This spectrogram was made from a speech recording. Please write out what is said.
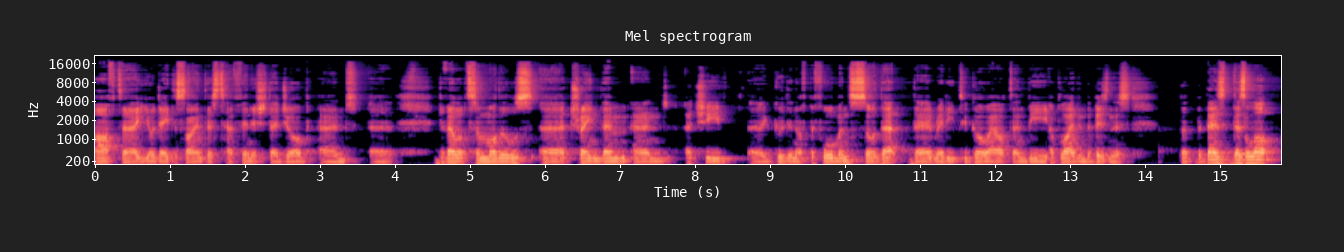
after your data scientists have finished their job and uh, developed some models, uh, trained them, and achieved a good enough performance so that they're ready to go out and be applied in the business. But but there's there's a lot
